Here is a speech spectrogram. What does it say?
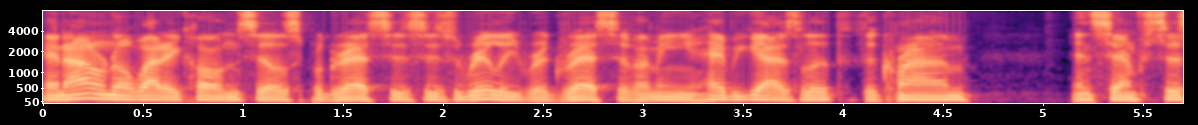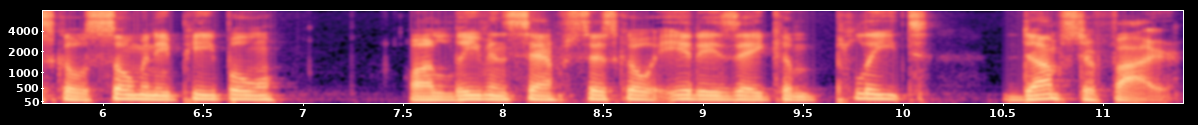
And I don't know why they call themselves progressives. It's really regressive. I mean, have you guys looked at the crime in San Francisco? So many people are leaving San Francisco. It is a complete dumpster fire.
